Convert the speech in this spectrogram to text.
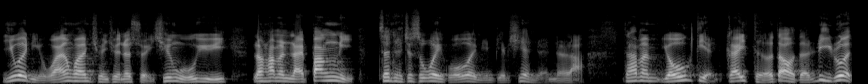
因为你完完全全的水清无鱼，让他们来帮你，真的就是为国为民，别骗人了啦。他们有点该得到的利润，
